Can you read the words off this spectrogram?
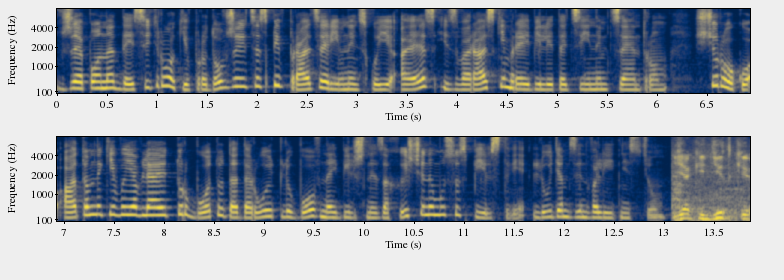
Вже понад 10 років продовжується співпраця Рівненської АЕС із Вараським реабілітаційним центром. Щороку атомники виявляють турботу та дарують любов найбільш незахищеним у суспільстві людям з інвалідністю. Як і дітки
